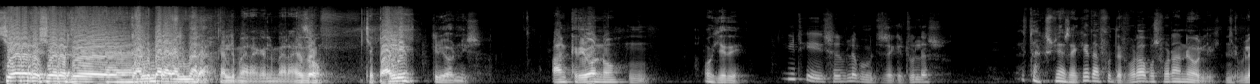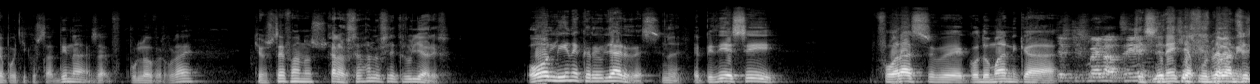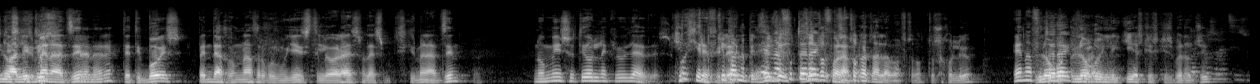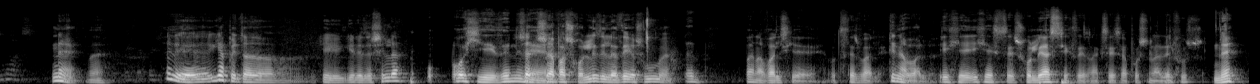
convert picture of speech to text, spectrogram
Χαίρετε, χαίρετε. Καλημέρα, καλημέρα. Καλημέρα, καλημέρα. Εδώ. Και πάλι. Κρυώνεις. Αν κρυώνω. Όχι, γιατί; Γιατί σε βλέπω με τη ζακετούλα σου. Εντάξει, μια ζακέτα φούτερ φοράω όπως φοράνε όλοι. Και βλέπω εκεί η Κωνσταντίνα, ζα- πουλόβερ φοράει. Και ο Στέφανος. Καλά, ο Στέφανος είναι κρυουλιάρης. Όλοι είναι κρυουλιάριδες. Ναι. Επειδή εσύ φοράς κοντομάνικα Και σκισμένα τζιν. και συνέχεια και σκισμένα φουντώνεις τζιν και ο αλήτης. σκισμένα τζιν. Ναι, ναι, ναι. Τετιμπόης, 50 χρονών άνθρωπος μου γίνει στη τηλεόραση με τα σκισμένα τζιν. Νομίζει ότι όλοι είναι κρυουλιάριδε. Όχι, ρε τι φίλε. πάνε να πει, Ένα δεν, δεν, φουτεράκι το, δεν το φοράμε. κατάλαβα αυτό το σχολείο. Ένα Λόγω, φουτεράκι λόγω φοράμε. ηλικίας και σκισμένο τζιν. ρατσισμός. Ναι. Ε, ναι. Για πείτε, κύριε, κύριε Δεσίλα. Όχι, δεν Σε, είναι. σε απασχολεί δηλαδή, ας πούμε; Ε, Πάει να βάλεις και ό,τι θες βάλει. Τι να βάλω; Είχε, είχες σχολιάσει χθες, να ξέρεις από συναδέλφους, Ναι.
